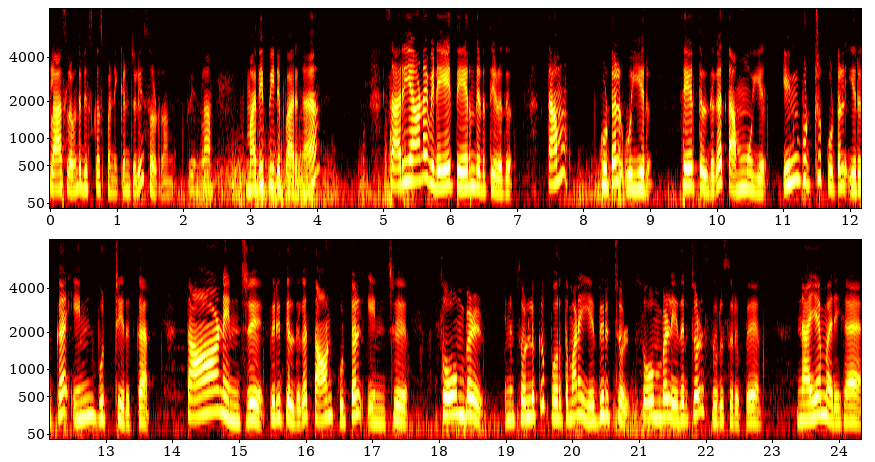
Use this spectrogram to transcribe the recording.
கிளாஸில் வந்து டிஸ்கஸ் பண்ணிக்கன்னு சொல்லி சொல்கிறாங்க புரியுங்களா மதிப்பீடு பாருங்கள் சரியான விடையை தேர்ந்தெடுத்து எழுது. தம் குட்டல் உயிர். சேர்த்தெழுதுக தம் உயிர். இன்புற்று கூட்டல் இருக்க இன்புற்றிருக்க. தானென்று பிரித்தெழுதுக தான் குட்டல் என்று. சோம்பல் என்னும் சொல்லுக்கு பொருத்தமான எதிர்ச்சொல். சோம்பல் எதிர்ச்சொல் சுறுசுறுப்பு. நயமறிக.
